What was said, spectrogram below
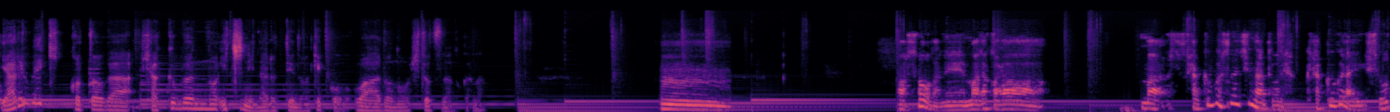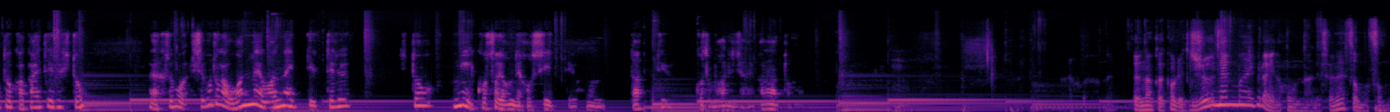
やるべきことが100分の1になるっていうのは結構ワードの一つなのかな。うん。あ、そうだね。まあだから、まあ100分の1になっても100ぐらい仕事を抱えている人、すごい仕事が終わんない終わんないって言ってる人にこそ読んでほしいっていう本だっていうこともあるんじゃないかなと思う。なるほどね。でもなんかこれ10年前ぐらいの本なんですよね、そもそも。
